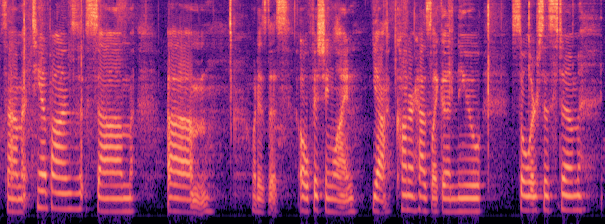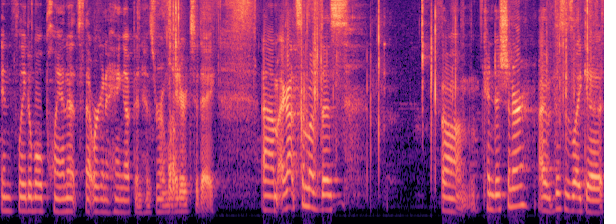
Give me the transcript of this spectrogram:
some tampons, some um, what is this? Oh, fishing line. Yeah, Connor has like a new solar system inflatable planets that we're going to hang up in his room later today. Um, I got some of this um, conditioner. I, this is like a,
